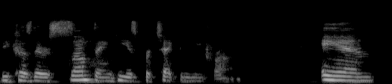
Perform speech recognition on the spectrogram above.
because there's something He is protecting me from. And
